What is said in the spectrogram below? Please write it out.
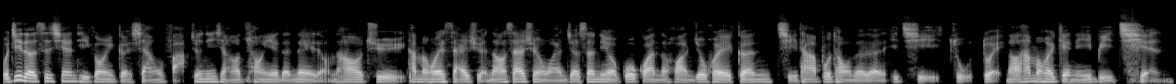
我记得是先提供一个想法，就你想要创业的内容，然后去他们会筛选，然后筛选完，假设你有过关的话，你就会跟其他不同的人一起组队，然后他们会给你一笔钱，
